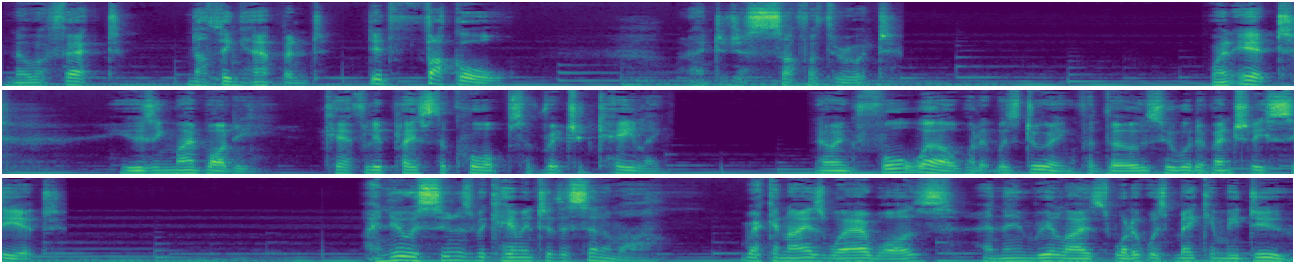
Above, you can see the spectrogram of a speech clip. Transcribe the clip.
No effect. Nothing happened. Did fuck all. I had to just suffer through it. When it, using my body, carefully placed the corpse of Richard Kaling, knowing full well what it was doing for those who would eventually see it. I knew as soon as we came into the cinema, recognized where I was, and then realized what it was making me do.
